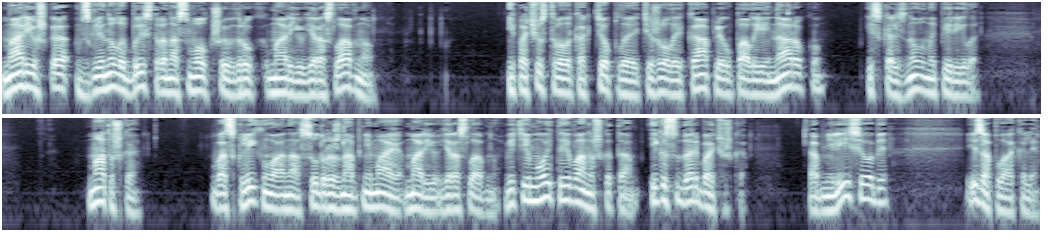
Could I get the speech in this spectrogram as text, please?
Марьюшка взглянула быстро на смолкшую вдруг Марью Ярославну и почувствовала, как теплая тяжелая капля упала ей на руку и скользнула на перила. «Матушка!» — воскликнула она, судорожно обнимая Марью Ярославну. «Ведь и мой-то Иванушка там, и государь-батюшка!» Обнялись обе и заплакали.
